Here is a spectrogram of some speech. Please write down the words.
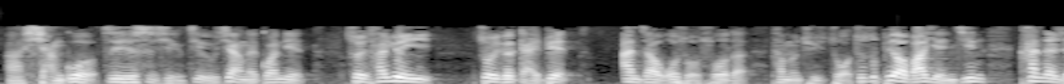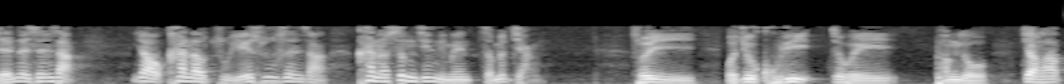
啊想过这些事情，就有这样的观念，所以他愿意做一个改变。按照我所说的，他们去做，就是不要把眼睛看在人的身上，要看到主耶稣身上，看到圣经里面怎么讲。所以我就鼓励这位朋友，叫他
